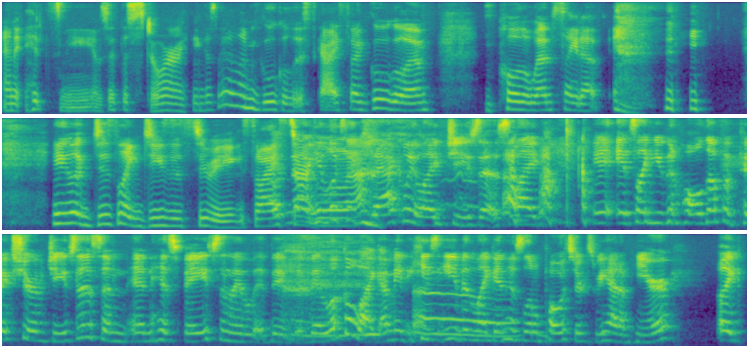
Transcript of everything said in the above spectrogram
and it hits me. I was at the store. I think I was like, oh, let me Google this guy. So I Google him and pull the website up. he, he looked just like Jesus to me. So I Oh, started. no, he looks laughing. exactly like Jesus. Like it, it's like you can hold up a picture of Jesus and, and his face, and they, they they look alike. I mean, he's even like in his little poster because we had him here. Like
